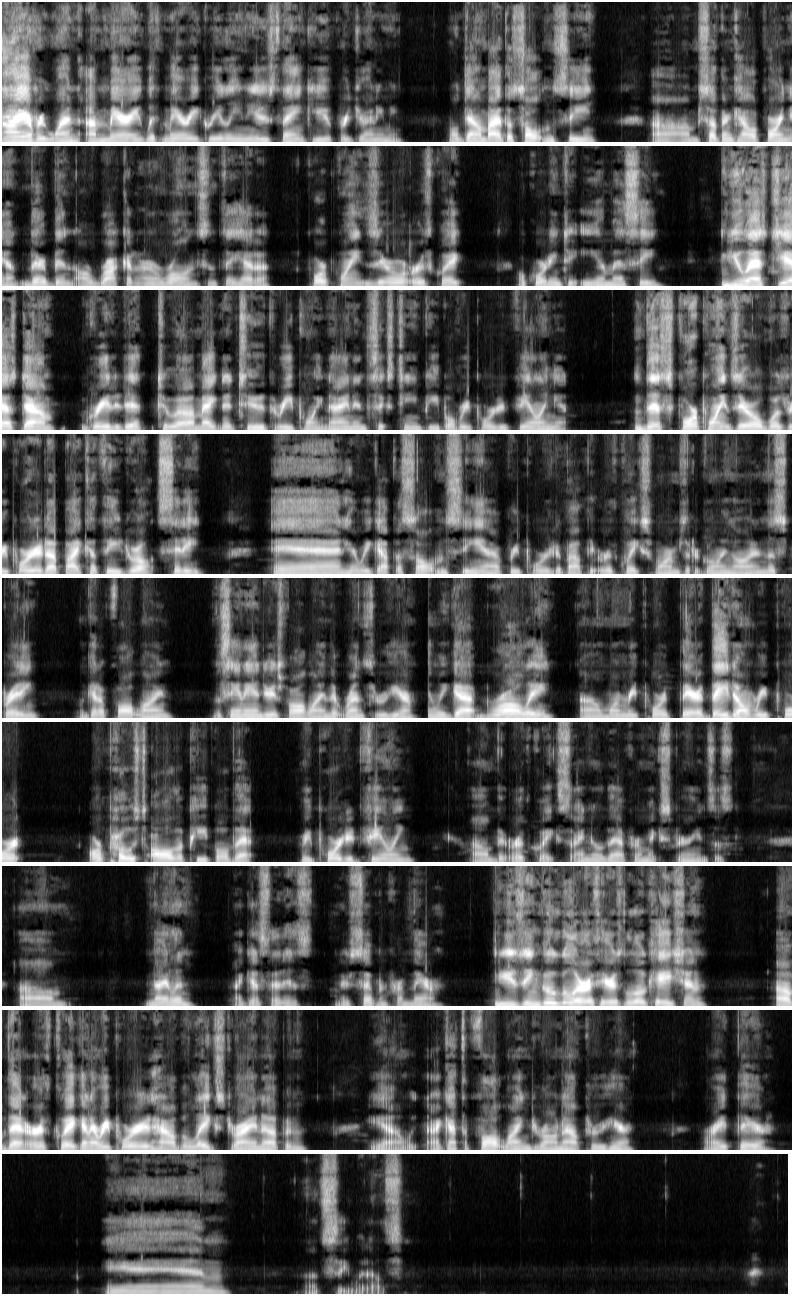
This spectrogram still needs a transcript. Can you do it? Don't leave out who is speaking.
Speaker 1: Hi everyone, I'm Mary with Mary Greeley News. Thank you for joining me. Well, down by the Salton Sea, um, Southern California, they've been a rocket and a rolling since they had a 4.0 earthquake, according to EMSC. USGS downgraded it to a magnitude 3.9 and 16 people reported feeling it. This 4.0 was reported up by Cathedral City, and here we got the Salton Sea. I've reported about the earthquake swarms that are going on and the spreading. We got a fault line, the San Andreas fault line that runs through here. And we got Brawley, uh, one report there. They don't report or post all the people that reported feeling um, the earthquakes. I know that from experiences. Um, Niland, I guess that is. There's seven from there. Using Google Earth, here's the location of that earthquake, and I reported how the lake's drying up, and yeah, I got the fault line drawn out through here, right there. And let's see what else.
